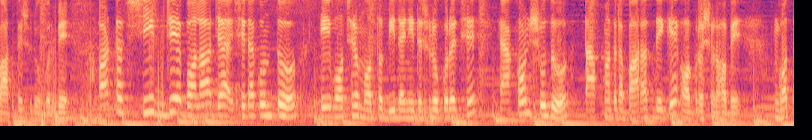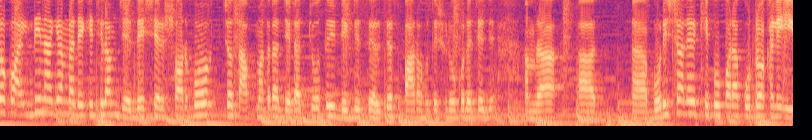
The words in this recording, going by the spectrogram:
বাড়তে শুরু করবে। অর্থাৎ শীত যে বলা যায়, সেটা কিন্তু এই বছরের মতো বিদায় নিতে শুরু করেছে। এখন শুধু তাপমাত্রা বাড়ার দিকে অগ্রসর হবে। গত কয়েকদিন আগে আমরা দেখেছিলাম যে দেশের সর্বোচ্চ তাপমাত্রা যেটা চৌত্রিশ ডিগ্রি সেলসিয়াস পার হতে শুরু করেছে যে আমরা বরিশালের খেপুপাড়া, পটুয়াখালী এই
